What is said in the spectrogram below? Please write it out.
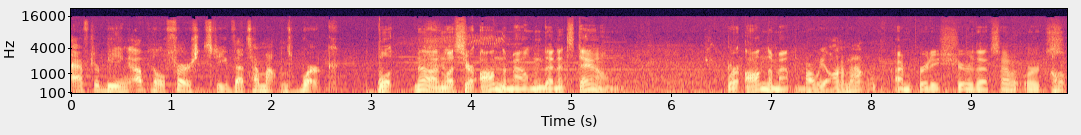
After being uphill first, Steve, that's how mountains work. Well, no, unless you're on the mountain, then it's down. We're on the mountain. Are we on a mountain? I'm pretty sure that's how it works. Oh.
